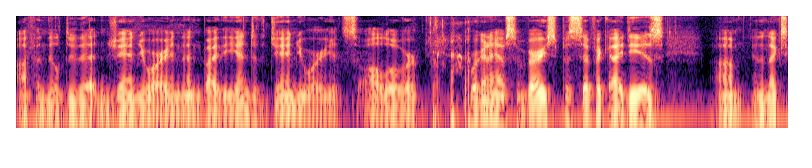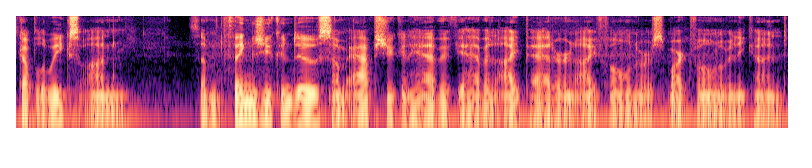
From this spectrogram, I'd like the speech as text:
often they'll do that in January, and then by the end of January, it's all over. We're going to have some very specific ideas um, in the next couple of weeks on some things you can do, some apps you can have if you have an iPad or an iPhone or a smartphone of any kind.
